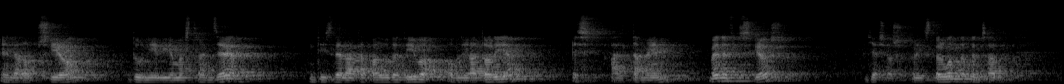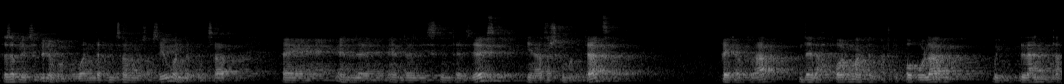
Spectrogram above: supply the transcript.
en l'adopció d'un idioma estranger dins de l'etapa educativa obligatòria és altament beneficiós. I això els socialistes ho han defensat des del principi, ho han defensat només així, ho han defensat eh, en, le, en les distintes lleis i en altres comunitats. Però, clar, de la forma que el Partit Popular ho implanta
